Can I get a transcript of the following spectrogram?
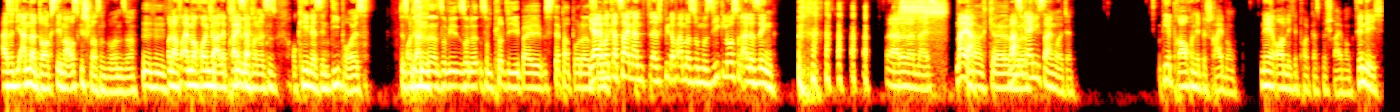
also die Underdogs, die immer ausgeschlossen wurden, so. Mhm. Und auf einmal räumen wir alle Preise ab und dann sind so, okay, wir sind die Boys. Das ist und dann, dann so wie so, eine, so ein Plot wie bei Step Up oder ja, so. Ja, ich wollte gerade sagen, dann, dann spielt auf einmal so Musik los und alle singen. ja, das wäre nice. Naja, Ach, geil, was Bruder. ich eigentlich sagen wollte. Wir brauchen eine Beschreibung eine ordentliche Podcast-Beschreibung, finde ich.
